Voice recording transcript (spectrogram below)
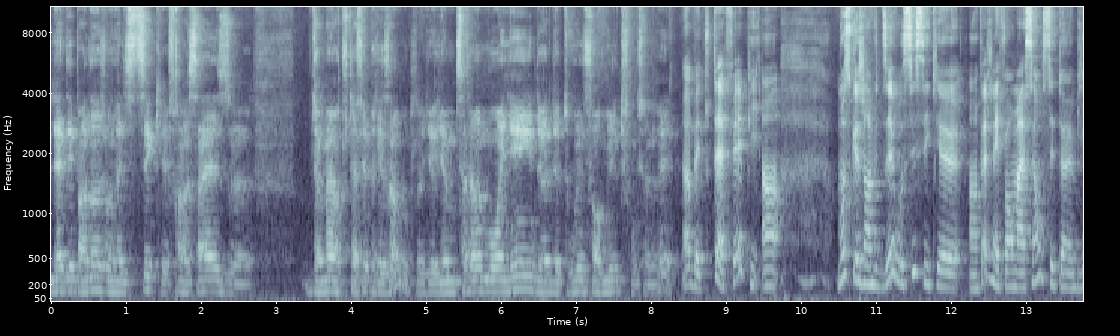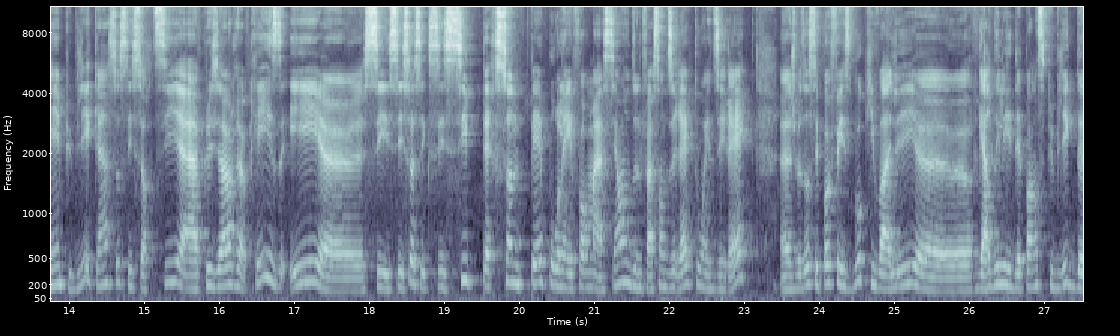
l'indépendance journalistique française euh, demeure tout à fait présente. Il, y a, un certain moyen de, de, trouver une formule qui fonctionnerait. Ah ben tout à fait. Puis en... Moi, ce que j'ai envie de dire aussi, c'est que, en fait, l'information, c'est un bien public. Hein? Ça, c'est sorti à plusieurs reprises et euh, c'est ça, c'est que si personne paie pour l'information d'une façon directe ou indirecte, euh, je veux dire, c'est pas Facebook qui va aller euh, regarder les dépenses publiques de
